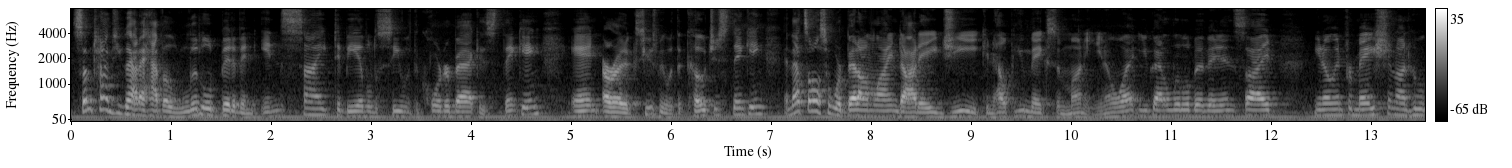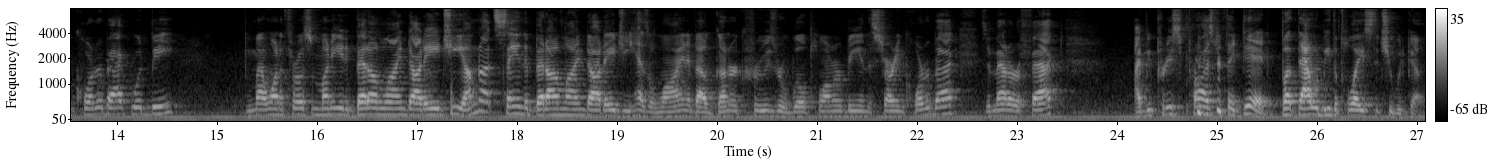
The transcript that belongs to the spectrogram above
sometimes you got to have a little bit of an insight to be able to see what the quarterback is thinking, and or excuse me, what the coach is thinking, and that's also where BetOnline.ag can help you make some money. You know what? You got a little bit of an inside, you know, information on who a quarterback would be. You might want to throw some money at betonline.ag. I'm not saying that betonline.ag has a line about Gunnar Cruz or Will Plummer being the starting quarterback. As a matter of fact, I'd be pretty surprised if they did, but that would be the place that you would go.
